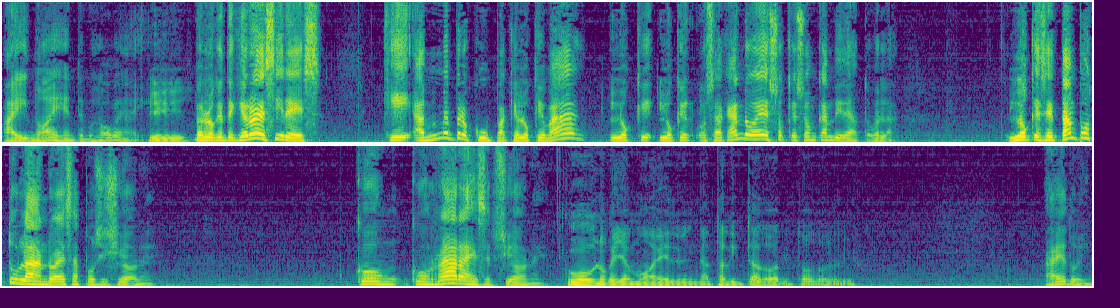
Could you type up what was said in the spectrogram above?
Ahí no hay gente muy joven ahí. Sí. Pero lo que te quiero decir es que a mí me preocupa que lo que van, lo que, lo que, sacando esos que son candidatos, ¿verdad? Lo que se están postulando a esas posiciones, con, con raras excepciones, Hubo uno que llamó a Edwin hasta dictador y todo le dijo. a Edwin.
